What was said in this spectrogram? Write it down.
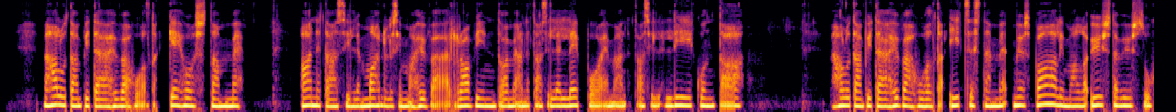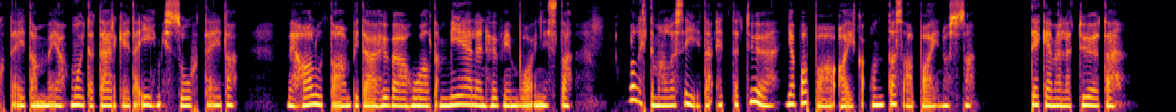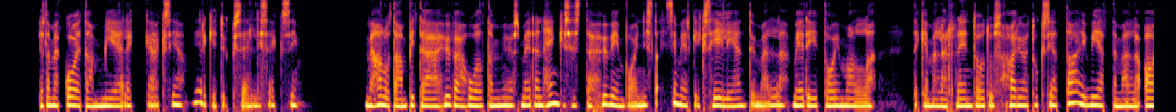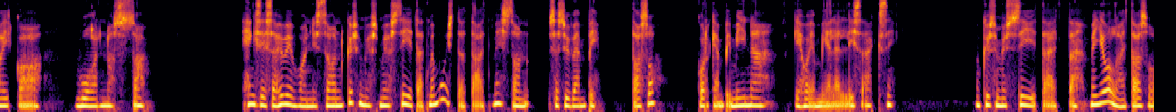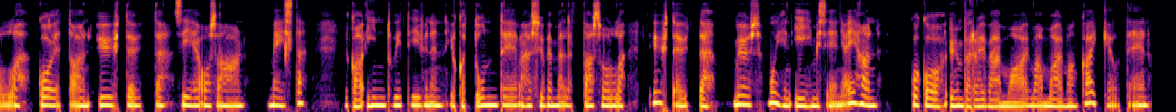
Me halutaan pitää hyvää huolta kehostamme, annetaan sille mahdollisimman hyvää ravintoa, me annetaan sille lepoa ja me annetaan sille liikuntaa – me halutaan pitää hyvää huolta itsestämme myös vaalimalla ystävyyssuhteitamme ja muita tärkeitä ihmissuhteita. Me halutaan pitää hyvää huolta mielen hyvinvoinnista huolehtimalla siitä, että työ ja vapaa-aika on tasapainossa. Tekemällä työtä, jota me koetaan mielekkääksi ja merkitykselliseksi. Me halutaan pitää hyvää huolta myös meidän henkisestä hyvinvoinnista esimerkiksi hiljentymällä, meditoimalla – tekemällä rentoutusharjoituksia tai viettämällä aikaa luonnossa. Henkisessä hyvinvoinnissa on kysymys myös siitä, että me muistetaan, että meissä on se syvempi taso, korkeampi minä, keho ja mielen lisäksi. On kysymys siitä, että me jollain tasolla koetaan yhteyttä siihen osaan meistä, joka on intuitiivinen, joka tuntee vähän syvemmällä tasolla yhteyttä myös muihin ihmisiin ja ihan koko ympäröivään maailmaan, maailman kaikkeuteen.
